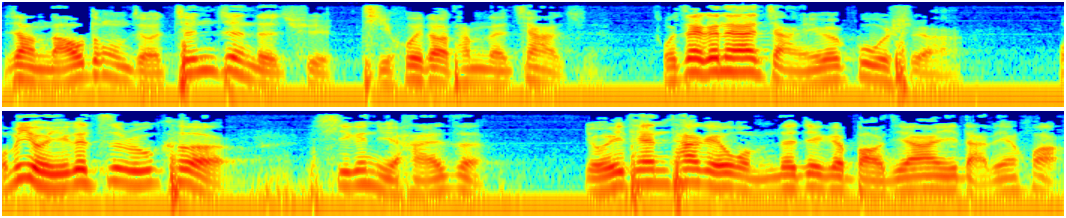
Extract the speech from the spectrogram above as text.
让劳动者真正的去体会到他们的价值。我再跟大家讲一个故事啊，我们有一个自如客。是一个女孩子，有一天她给我们的这个保洁阿姨打电话，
